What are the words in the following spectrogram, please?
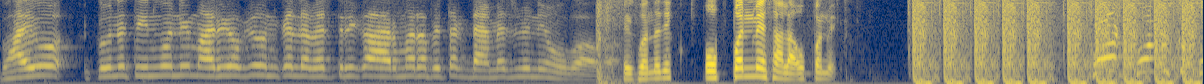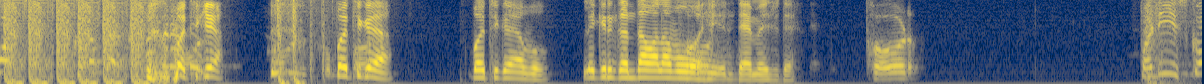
भाई वो तूने तीन गोली मारी होगी उनके लेवल थ्री का आर्मर अभी तक डैमेज भी नहीं होगा एक बंदा देख ओपन में साला ओपन में। बच गया। बच गया। बच गया वो। लेकिन गंदा वाला वो डैमेज है फोड़। पड़ी इसको?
